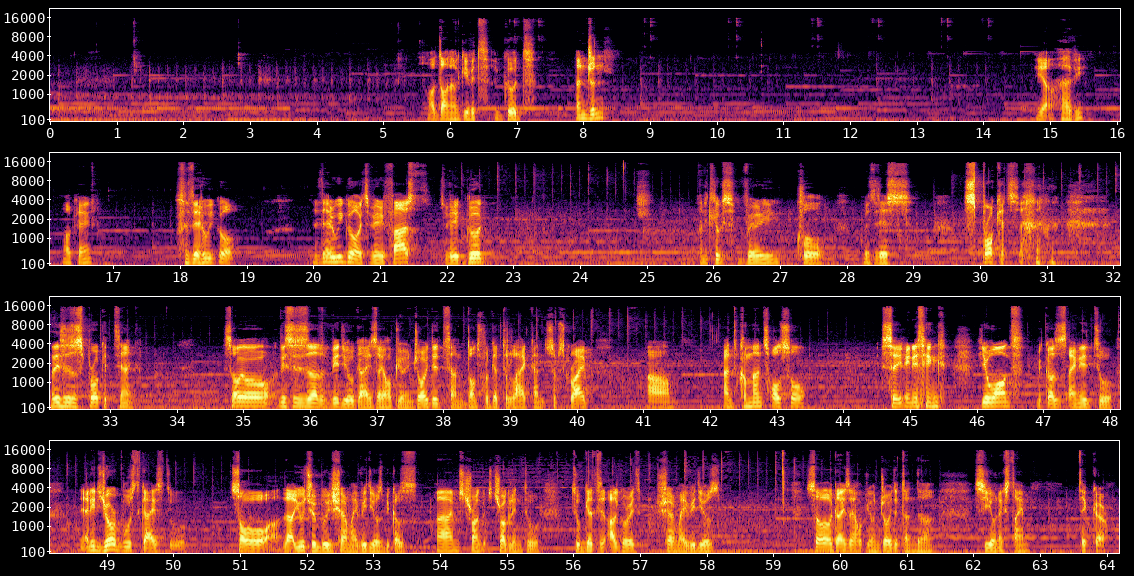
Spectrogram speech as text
Hold on, I'll give it a good engine. Yeah, heavy. Okay. there we go. There we go. It's very fast. It's very good and it looks very cool with this sprocket this is a sprocket tank so this is uh, the video guys I hope you enjoyed it and don't forget to like and subscribe um, and comment also say anything you want because I need to I need your boost guys to so the YouTube will share my videos because I'm strong, struggling to to get the algorithm share my videos. So guys I hope you enjoyed it and uh, see you next time. Take care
